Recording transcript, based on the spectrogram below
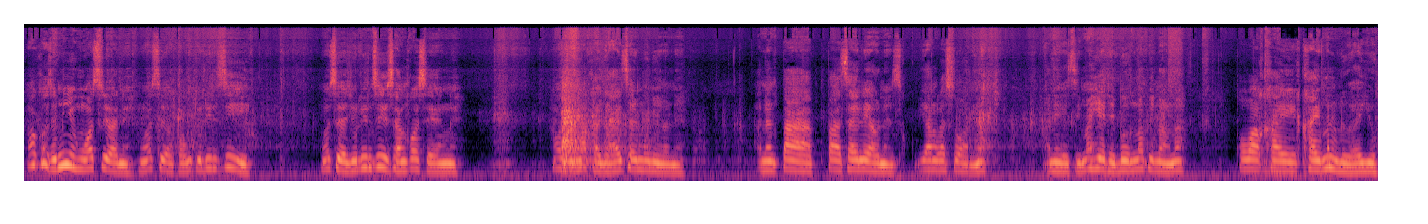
เขาก็จะมีหัวเสือนี่หัวเสือของจุลินทรีย์หัวเสือจุลินทรีย์สังเคราะห์แสงนี่ เขาจะมาขยายใส่หมูนี่แล้วนี่อันนั้นป้าป้าใส่แล้วเนี่ยอย่างละส่วนเนาะอันนี้ก็สิมาเฮ็ดให้เบิ่งเนาะพี่น้องเนาะเพราะว่าไข่ไข่มันเหลืออยู่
